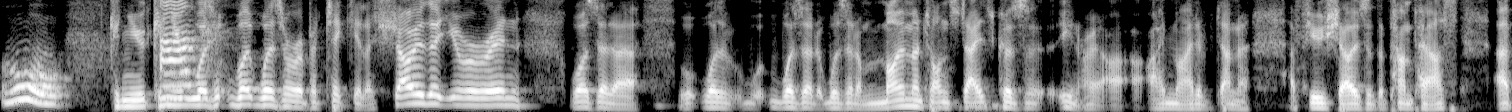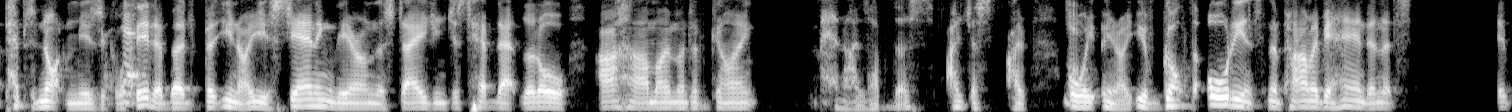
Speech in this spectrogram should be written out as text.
Oh, can you can you um, was was there a particular show that you were in? Was it a was was it was it a moment on stage? Because uh, you know I, I might have done a, a, few shows at the Pump House, uh, perhaps not in musical yeah. theatre, but but you know you're standing there on the stage and just have that little aha moment of going, man, I love this. I just, I, yeah. or, you know, you've got the audience in the palm of your hand, and it's it,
